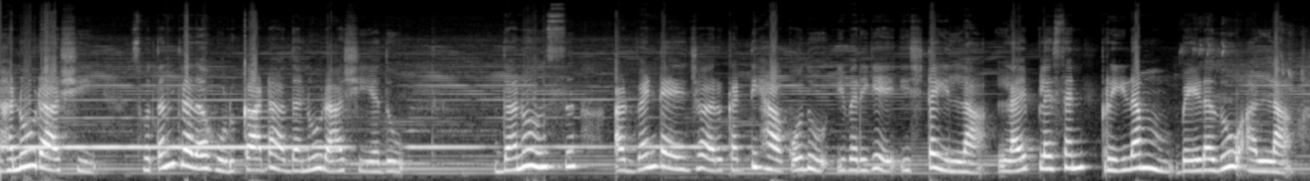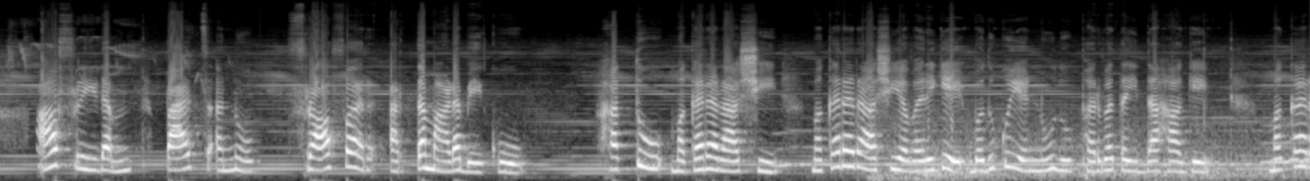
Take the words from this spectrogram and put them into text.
ಧನು ರಾಶಿ ಸ್ವತಂತ್ರದ ಹುಡುಕಾಟ ಧನು ರಾಶಿಯದು ಧನುಸ್ ಅಡ್ವೆಂಟೇಜರ್ ಕಟ್ಟಿ ಹಾಕೋದು ಇವರಿಗೆ ಇಷ್ಟ ಇಲ್ಲ. ಲೈಫ್ ಲೆಸನ್ ಫ್ರೀಡಮ್ ಬೇಡದೂ ಅಲ್ಲ. ಆ ಫ್ರೀಡಮ್ ಪ್ಯಾಚ್ ಅನ್ನು ಫ್ರಾಫರ್ ಅರ್ಥ ಮಾಡಬೇಕು. ಹತ್ತು, ಮಕರ ರಾಶಿ. ಮಕರ ರಾಶಿಯವರಿಗೆ ಬದುಕು ಎನ್ನುವುದು ಪರ್ವತ ಇದ್ದ ಹಾಗೆ. ಮಕರ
